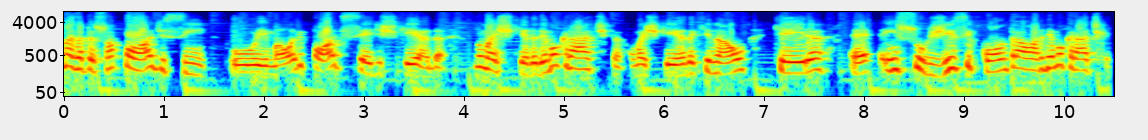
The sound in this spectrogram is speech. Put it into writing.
Mas a pessoa pode sim, o irmão ele pode ser de esquerda, numa esquerda democrática, uma esquerda que não queira é, insurgir-se contra a ordem democrática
